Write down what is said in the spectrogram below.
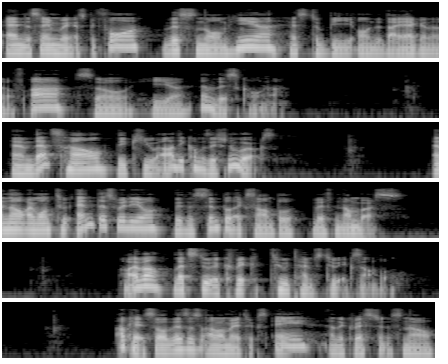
And the same way as before, this norm here has to be on the diagonal of R, so here in this corner. And that's how the QR decomposition works. And now I want to end this video with a simple example with numbers. However, let's do a quick 2 times 2 example. Okay, so this is our matrix A, and the question is now,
